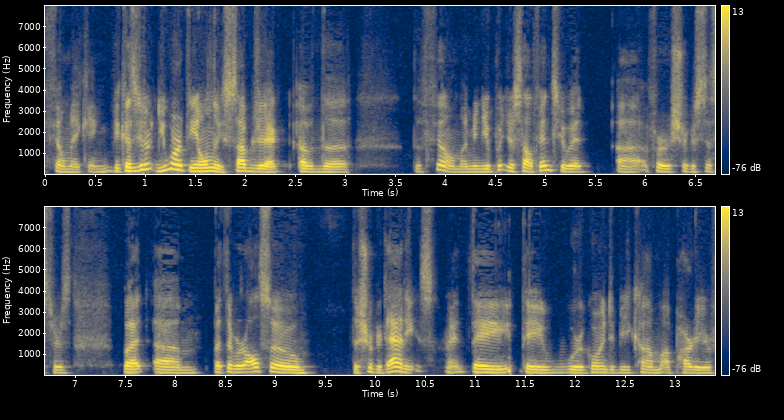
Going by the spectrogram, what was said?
filmmaking because you, you weren't the only subject of the the film i mean you put yourself into it uh, for sugar sisters but um, but there were also the sugar daddies, right? They they were going to become a part of your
